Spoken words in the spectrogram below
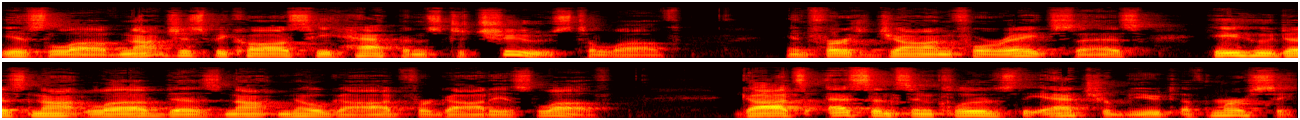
is love, not just because he happens to choose to love. In 1 John 4 8 says, He who does not love does not know God, for God is love. God's essence includes the attribute of mercy.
